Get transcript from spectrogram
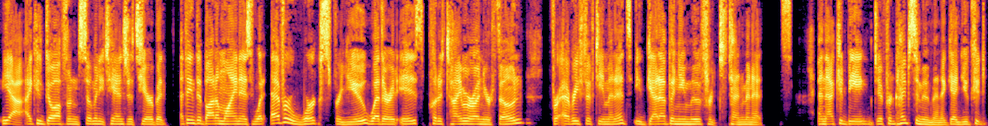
yeah, I could go off on so many tangents here, but I think the bottom line is whatever works for you, whether it is put a timer on your phone for every 50 minutes, you get up and you move for 10 minutes. And that could be different types of movement. Again, you could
